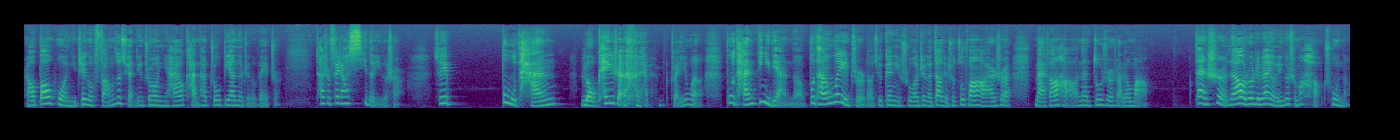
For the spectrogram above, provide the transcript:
然后包括你这个房子选定之后，你还要看它周边的这个位置，它是非常细的一个事儿。所以不谈。Location 转英文了，不谈地点的，不谈位置的，去跟你说这个到底是租房好还是买房好，那都是耍流氓。但是在澳洲这边有一个什么好处呢？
